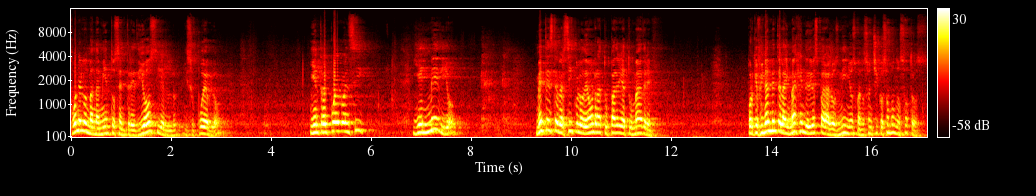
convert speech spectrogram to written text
pone los mandamientos entre Dios y, su pueblo y entre el pueblo en sí. Y en medio, mete este versículo de honra a tu padre y a tu madre. Porque finalmente la imagen de Dios para los niños cuando son chicos somos nosotros.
